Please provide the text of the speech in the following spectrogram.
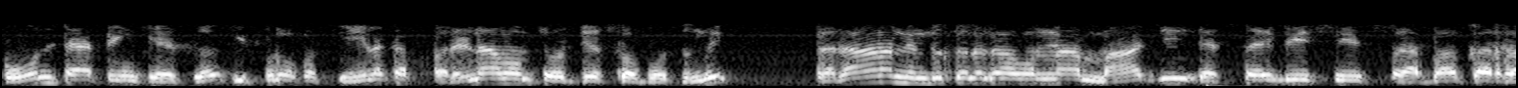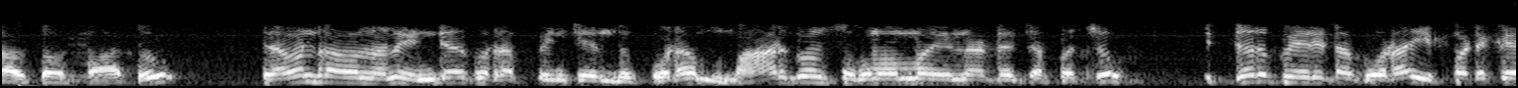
ఫోన్ ట్యాపింగ్ కేసులో ఇప్పుడు ఒక కీలక పరిణామం చోటు చేసుకోబోతుంది. ప్రధాన నిందితులుగా ఉన్న మాజీ ఎస్ఐబిసి ప్రభాకర్ రావుతో పాటు శ్రవణ్ రావులను ఇండియాకు రప్పించేందుకు కూడా మార్గం సుగమమైనట్లే చెప్పొచ్చు. ఇద్దరు పేరిట కూడా ఇప్పటికే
